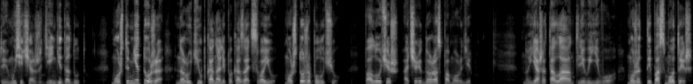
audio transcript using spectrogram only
то ему сейчас же деньги дадут. Может, и мне тоже на Рутюб-канале показать свою. Может, тоже получу. Получишь очередной раз по морде. Но я же талантливый его. Может, ты посмотришь?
